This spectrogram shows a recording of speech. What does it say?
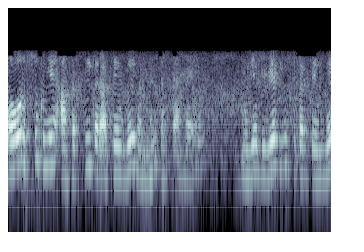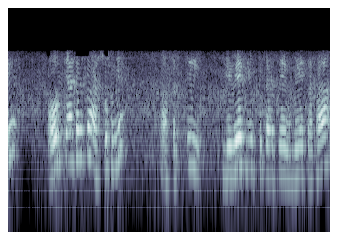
और सुख में आसक्ति कराते हुए बंधन करता है। मुझे विवेक युक्त करते हुए और क्या करता है? सुख में आसक्ति। विवेक युक्त करते हुए तथा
